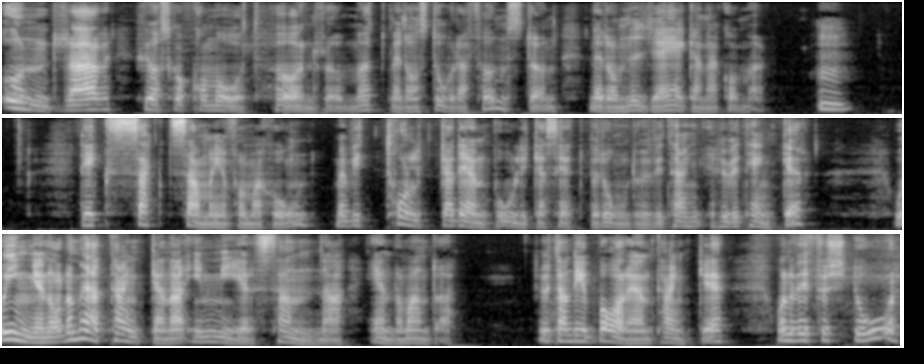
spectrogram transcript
undrar hur jag ska komma åt hörnrummet med de stora fönstren när de nya ägarna kommer. Mm. Det är exakt samma information men vi tolkar den på olika sätt beroende hur vi, hur vi tänker. Och ingen av de här tankarna är mer sanna än de andra. Utan det är bara en tanke. Och när vi förstår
